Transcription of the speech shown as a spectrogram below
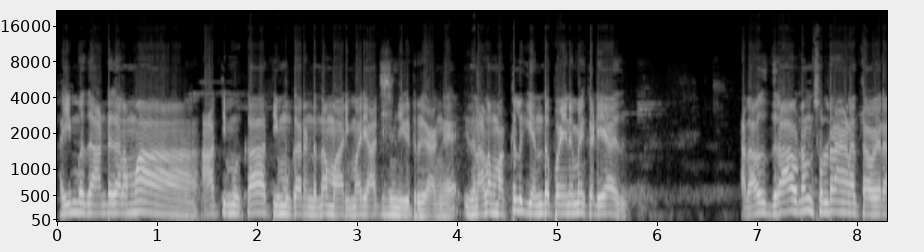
ஐம்பது ஆண்டு காலமாக அதிமுக திமுக ரெண்டு தான் மாறி மாறி ஆட்சி செஞ்சுக்கிட்டு இருக்காங்க. இதனால மக்களுக்கு எந்த பயனுமே கிடையாது. அதாவது திராவிடன் சொல்கிறாங்களே தவிர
